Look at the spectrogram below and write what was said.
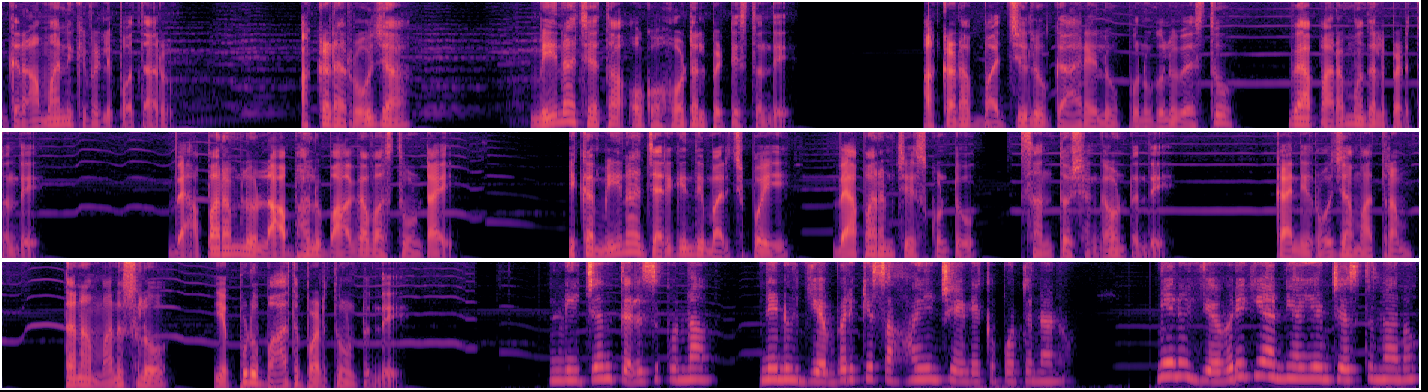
గ్రామానికి వెళ్ళిపోతారు. అక్కడ రోజా మీనా చేత ఒక హోటల్ పెట్టిస్తుంది. అక్కడ బజ్జీలు గారెలు పునుగులు వేస్తూ వ్యాపారం మొదలు పెడుతుంది వ్యాపారంలో లాభాలు బాగా వస్తూ ఉంటాయి. ఇక మీనా జరిగింది మర్చిపోయి వ్యాపారం చేసుకుంటూ సంతోషంగా ఉంటుంది. కాని రోజా మాత్రం తన మనసులో ఎప్పుడూ బాధపడుతూ ఉంటుంది. నిజం తెలుసుకున్నా నేను ఎవరికి సహాయం చేయలేకపోతున్నాను? నేను ఎవరికి అన్యాయం చేస్తున్నాను?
